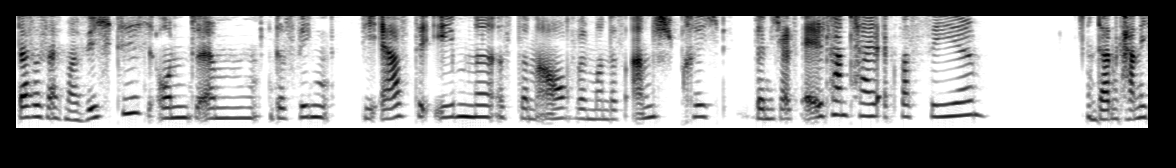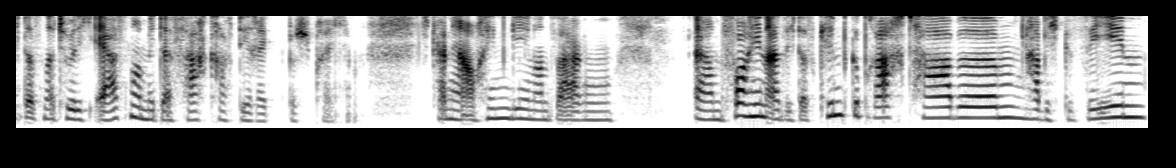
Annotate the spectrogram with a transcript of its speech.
Das ist erstmal wichtig und ähm, deswegen die erste Ebene ist dann auch, wenn man das anspricht, wenn ich als Elternteil etwas sehe, dann kann ich das natürlich erstmal mit der Fachkraft direkt besprechen. Ich kann ja auch hingehen und sagen, ähm, vorhin, als ich das Kind gebracht habe, habe ich gesehen,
